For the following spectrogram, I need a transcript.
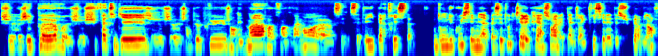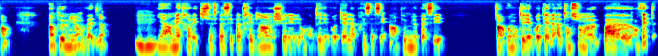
j'ai peur, je, suis fatiguée, j'en peux plus, j'en ai marre. Enfin, vraiment, euh, c'était hyper triste. Donc, du coup, il s'est mis à passer toutes ses récréations avec la directrice. Il était super bien, enfin, un peu mieux, on va dire. Mm-hmm. Il y a un maître avec qui ça se passait pas très bien. Je suis allée lui remonter les bretelles. Après, ça s'est un peu mieux passé. Enfin, remonter les bretelles. Attention, euh, pas. Euh, en fait,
